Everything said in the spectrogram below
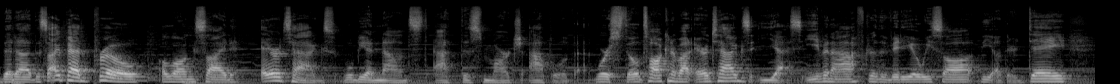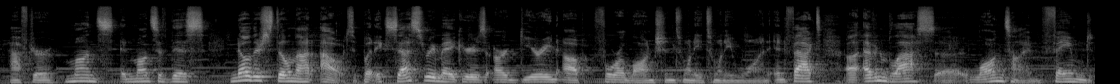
that uh, this iPad Pro alongside AirTags will be announced at this March Apple event. We're still talking about AirTags, yes, even after the video we saw the other day. After months and months of this, no, they're still not out, but accessory makers are gearing up for a launch in 2021. In fact, uh, Evan Blass, a longtime famed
